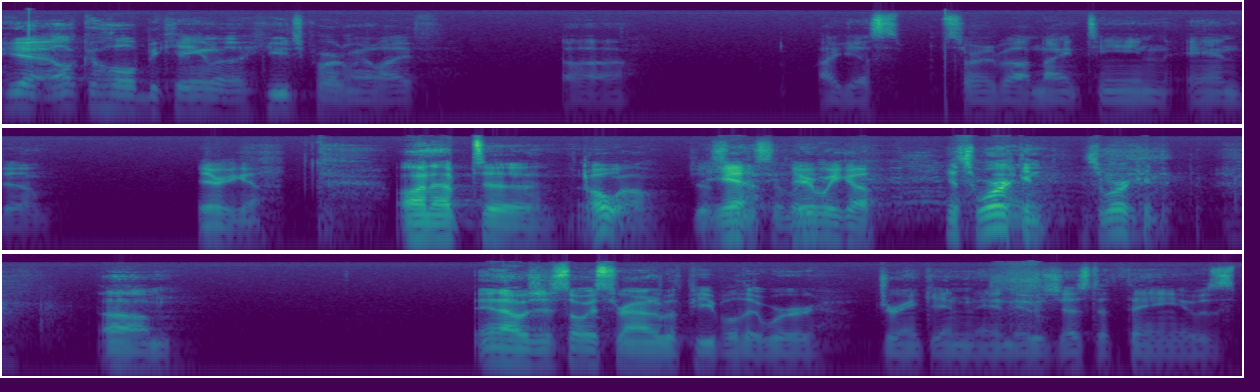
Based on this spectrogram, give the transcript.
Yeah, alcohol became a huge part of my life. Uh, I guess starting about 19 and um, There you go. on up to Oh, well, just yeah, recently. there we go. It's working. It's working. Um, and I was just always surrounded with people that were drinking, and it was just a thing. It was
